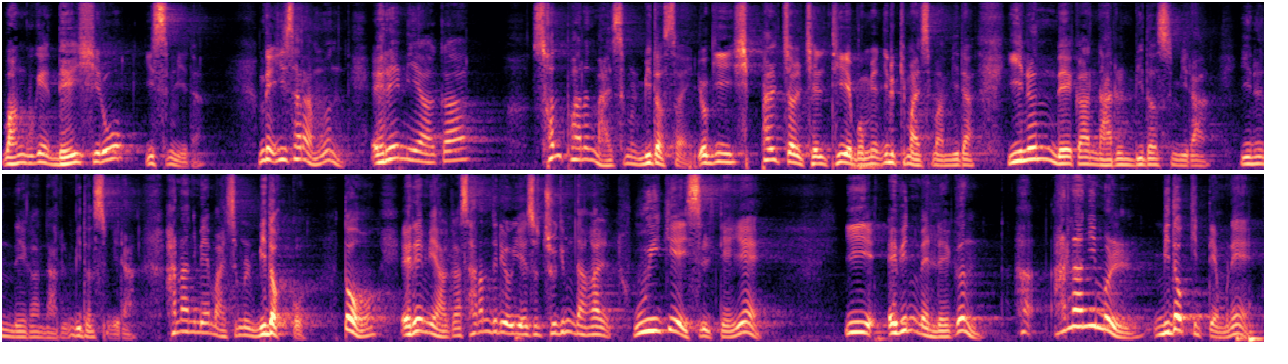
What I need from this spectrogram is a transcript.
왕국의 내시로 있습니다. 근데 이 사람은 에레미야가 선포하는 말씀을 믿었어요. 여기 18절 제일 뒤에 보면 이렇게 말씀합니다. 이는 내가 나를 믿었습니다. 이는 내가 나를 믿었습니다. 하나님의 말씀을 믿었고 또 에레미야가 사람들에 의해서 죽임당할 위기에 있을 때에 이 에빈멜렉은 하나님을 믿었기 때문에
